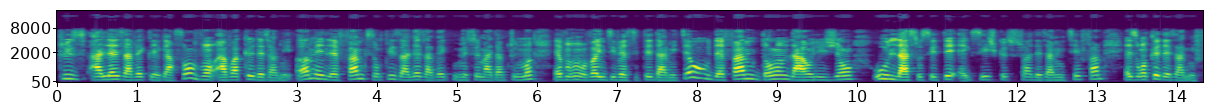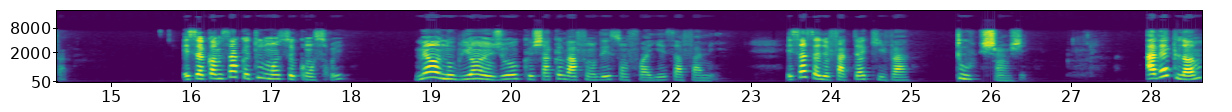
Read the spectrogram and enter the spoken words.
plus à l'aise avec les garçons vont avoir que des amis hommes et les femmes qui sont plus à l'aise avec monsieur, madame, tout le monde, elles vont avoir une diversité d'amitiés ou des femmes dont la religion ou la société exige que ce soit des amitiés femmes, elles n'ont que des amis femmes. Et c'est comme ça que tout le monde se construit, mais en oubliant un jour que chacun va fonder son foyer, sa famille. Et ça, c'est le facteur qui va tout changer. Avec l'homme,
